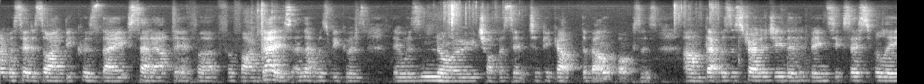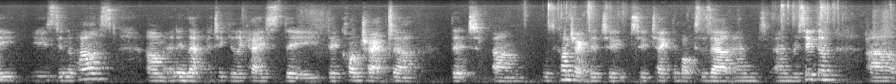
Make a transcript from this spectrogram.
and were set aside because they sat out there for, for five days, and that was because there was no chopper sent to pick up the ballot boxes. Um, that was a strategy that had been successfully used in the past, um, and in that particular case, the, the contractor that um, was contracted to, to take the boxes out and, and receive them uh,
